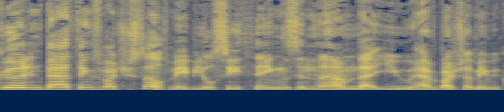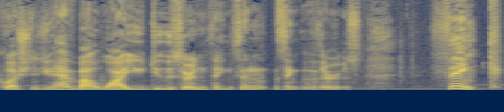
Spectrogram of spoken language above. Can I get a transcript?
good and bad things about yourself. Maybe you'll see things in them that you have about yourself. Maybe questions you have about why you do certain things. Think, think, there's- think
